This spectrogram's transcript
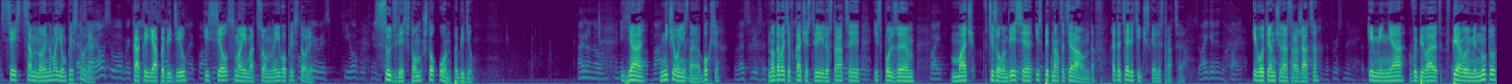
сесть со мной на моем престоле, как и я победил и сел с моим отцом на его престоле. Суть здесь в том, что он победил. Я ничего не знаю о боксе, но давайте в качестве иллюстрации используем матч в тяжелом весе из 15 раундов. Это теоретическая иллюстрация. И вот я начинаю сражаться, и меня выбивают в первую минуту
